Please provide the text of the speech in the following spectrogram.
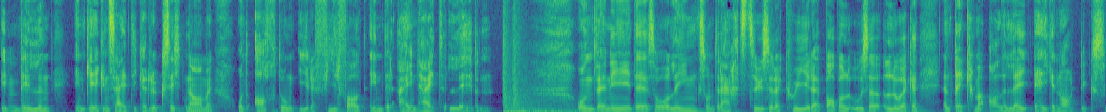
im Willen, in gegenseitiger Rücksichtnahme und Achtung ihrer Vielfalt in der Einheit leben. Und wenn ich dann so links und rechts zu unserer queeren Bubble raus schaue, entdeckt man allerlei Eigenartiges.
